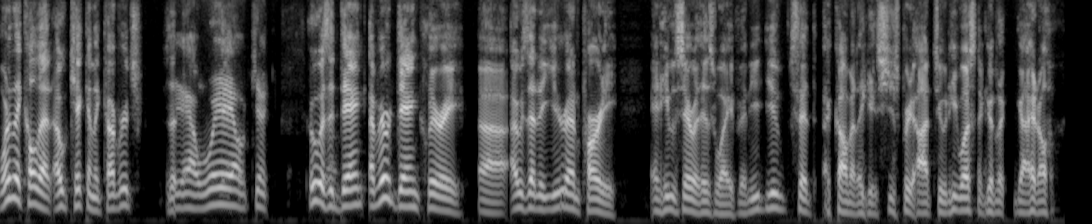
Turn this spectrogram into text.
what do they call that? Out kick in the coverage? That, yeah, way out kick. Who was it? Dan. I remember Dan Cleary. Uh, I was at a year end party and he was there with his wife. And you, you said a comment like she's pretty hot too. And he wasn't a good looking guy at all.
